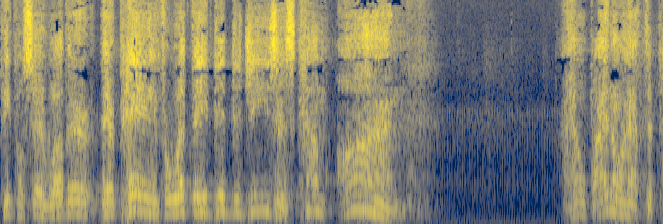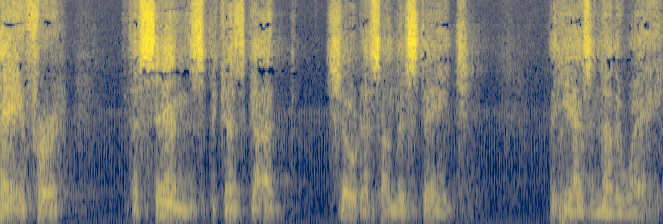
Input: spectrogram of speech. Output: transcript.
People said, well, they're, they're paying for what they did to Jesus. Come on. I hope I don't have to pay for the sins because God showed us on this stage that he has another way.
